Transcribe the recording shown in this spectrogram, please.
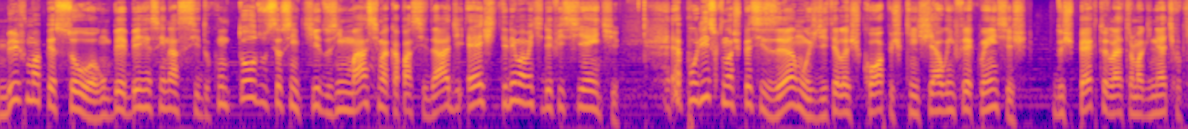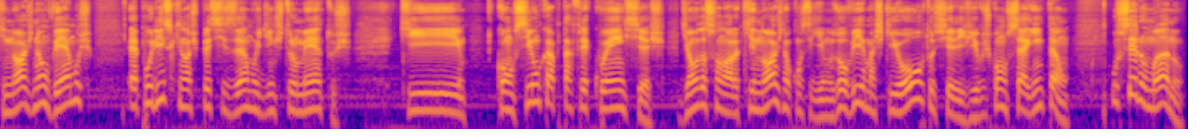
Mesmo uma pessoa, um bebê recém-nascido, com todos os seus sentidos em máxima capacidade, é extremamente deficiente. É por isso que nós precisamos de telescópios que enxergam frequências do espectro eletromagnético que nós não vemos. É por isso que nós precisamos de instrumentos que consigam captar frequências de onda sonora que nós não conseguimos ouvir, mas que outros seres vivos conseguem. Então, o ser humano,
